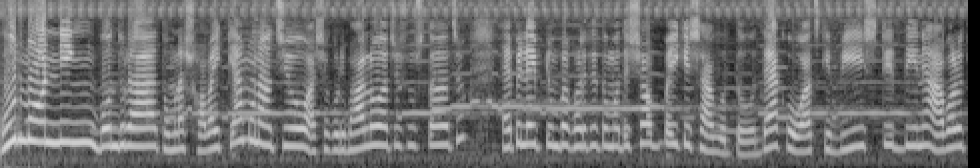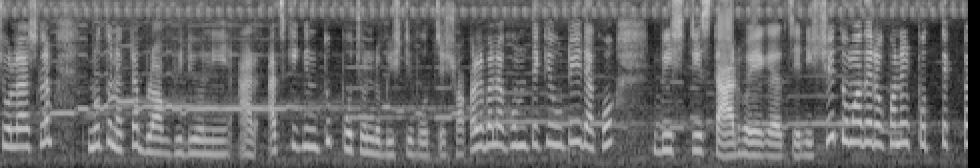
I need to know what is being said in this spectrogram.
গুড মর্নিং বন্ধুরা। তোমরা সবাই কেমন আছো? আশা করি ভালো আছো, সুস্থ আছো। হ্যাপি লাইফ টুম্পার ঘরেতে তোমাদের সবাইকে স্বাগত। দেখো, আজকে বৃষ্টির দিনে আবারও চলে আসলাম নতুন একটা ব্লগ ভিডিও নিয়ে। আর আজকে কিন্তু প্রচণ্ড বৃষ্টি পড়ছে। সকালবেলা ঘুম থেকে উঠেই দেখো, বৃষ্টি স্টার্ট হয়ে গেছে। নিশ্চয়ই তোমাদের ওখানে প্রত্যেকটা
